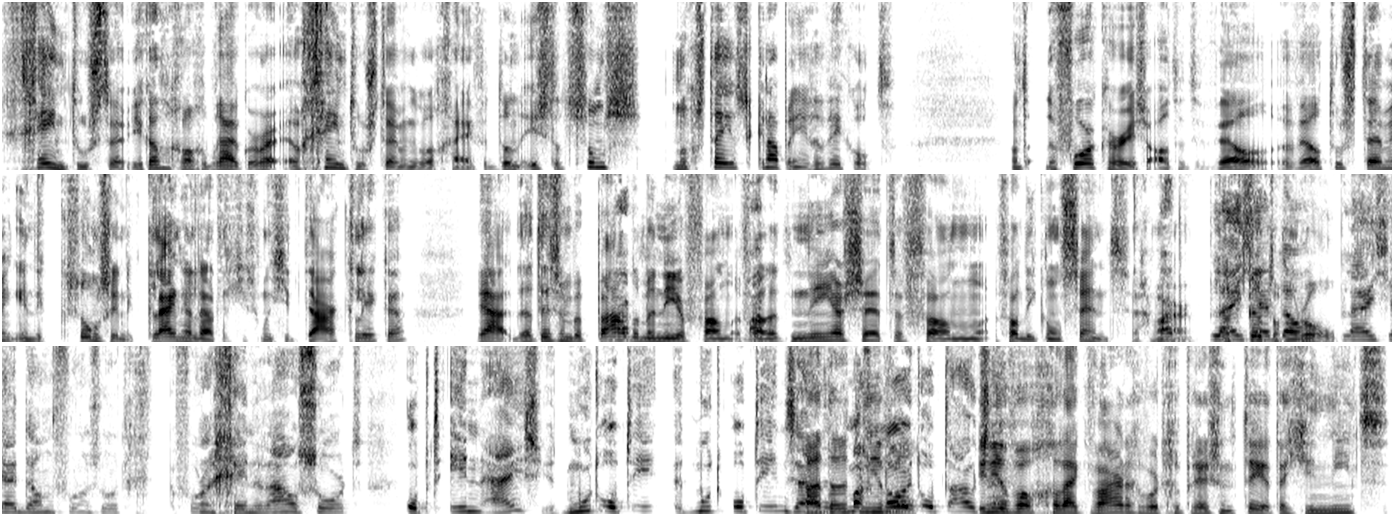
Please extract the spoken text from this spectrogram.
geen toestemming, je kan het gewoon gebruiken hoor, maar geen toestemming wil geven, dan is dat soms nog steeds knap ingewikkeld. Want de voorkeur is altijd wel, wel toestemming. In de, soms in de kleine lettertjes moet je daar klikken. Ja, dat is een bepaalde manier van, van het neerzetten van, van die consent, zeg maar. Maar dat pleit speelt jij, toch een dan, rol? pleit jij dan voor een soort voor een generaal soort opt-in eis? Het moet opt-in, het moet opt-in zijn. Nou, dat het mag in nooit opt-out in zijn. ieder geval gelijkwaardig wordt gepresenteerd. Dat je niet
